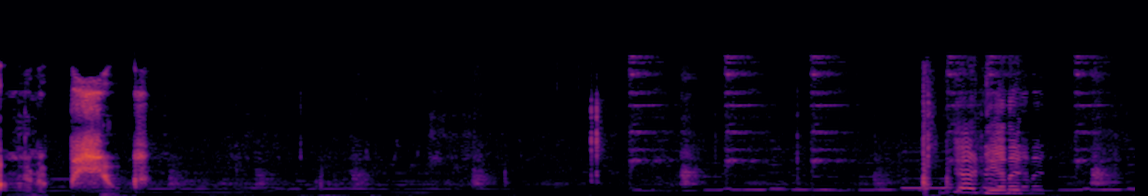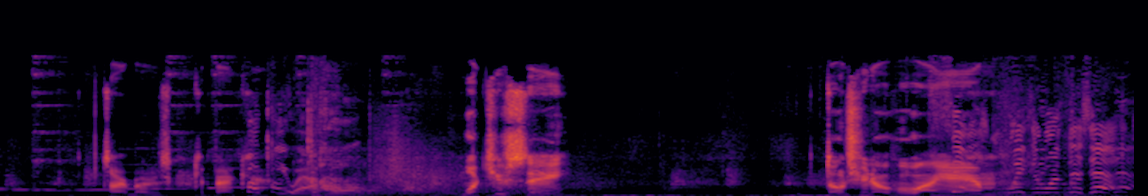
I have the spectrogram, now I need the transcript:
I'm gonna puke. God damn it. Sorry, buddies. Get back here. Fuck you, asshole. What you say? Don't you know who I am? We can work this out.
